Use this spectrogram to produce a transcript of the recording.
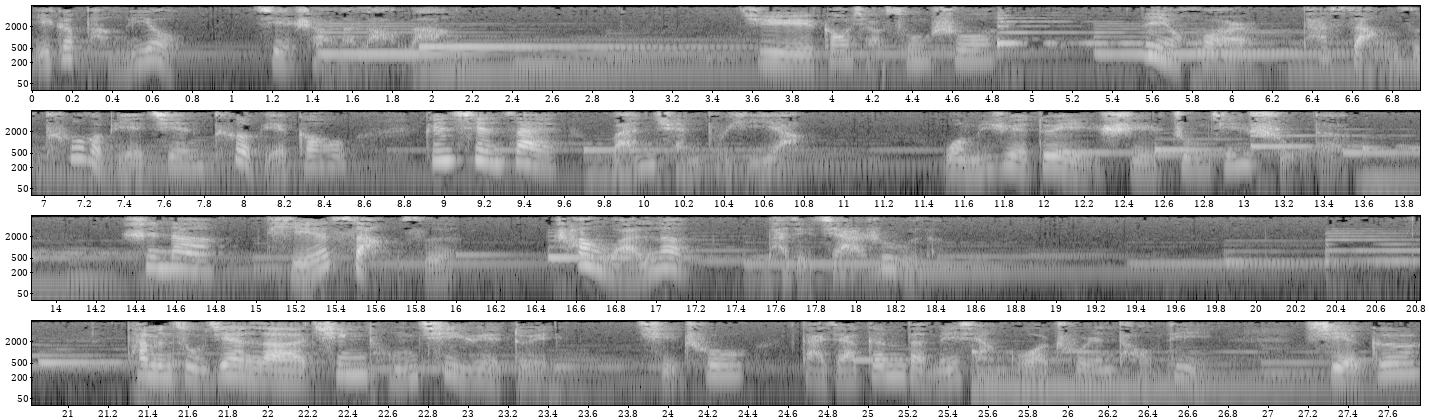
一个朋友介绍了老狼。据高晓松说，那会儿他嗓子特别尖、特别高，跟现在完全不一样。我们乐队是重金属的。是那铁嗓子，唱完了他就加入了。他们组建了青铜器乐队。起初大家根本没想过出人头地，写歌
